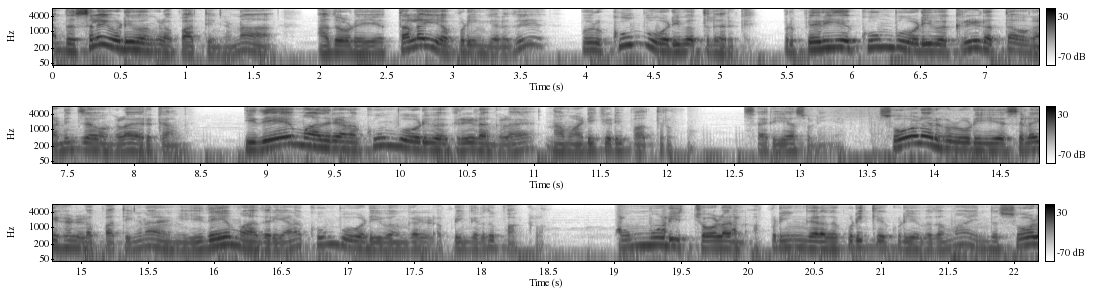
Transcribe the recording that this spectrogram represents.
அந்த சிலை வடிவங்களை பார்த்திங்கன்னா அதோடைய தலை அப்படிங்கிறது ஒரு கூம்பு வடிவத்தில் இருக்குது ஒரு பெரிய கூம்பு வடிவ கிரீடத்தை அவங்க அணிஞ்சவங்களாக இருக்காங்க. இதே மாதிரியான கூம்பு வடிவ கிரீடங்களை நாம் அடிக்கடி பார்த்துருப்போம். சரியாக சொன்னீங்க. சோழர்களுடைய சிலைகளில் பார்த்தீங்கன்னா நீங்கள் இதே மாதிரியான கூம்பு வடிவங்கள் அப்படிங்கிறது பார்க்கலாம். மும்முடி சோழன் அப்படிங்கிறத குறிக்கக்கூடிய விதமாக இந்த சோழ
